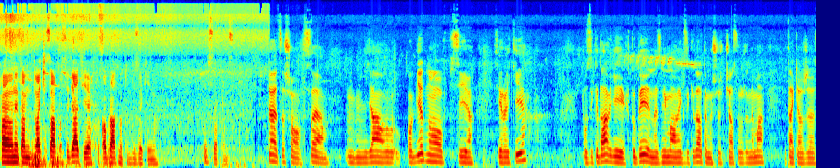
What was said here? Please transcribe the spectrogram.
Хай вони там два часа посидять, я їх обратно туди закину. І все, в принципі. Це що, все. Я пооб'єднував всі ці райки, позакидав я їх туди, не знімав, як закидав, тому що часу вже нема. І так я вже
